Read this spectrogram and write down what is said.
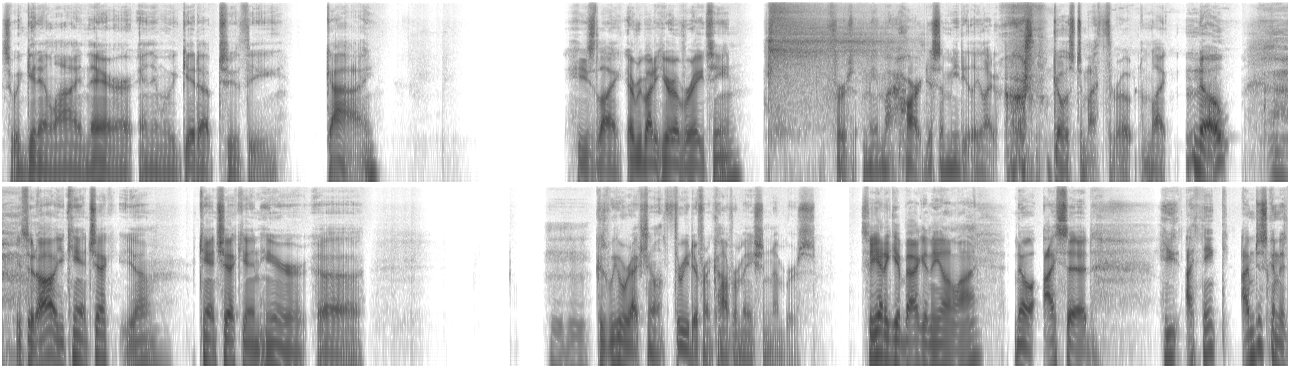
So we get in line there, and then we get up to the guy. He's like, "Everybody here over 18?" First, I mean, my heart just immediately like goes to my throat. I'm like, "No." He said, "Oh, you can't check. Yeah, can't check in here." Uh, because we were actually on three different confirmation numbers. So you had to get back in the other line. No, I said he. I think I'm just gonna.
